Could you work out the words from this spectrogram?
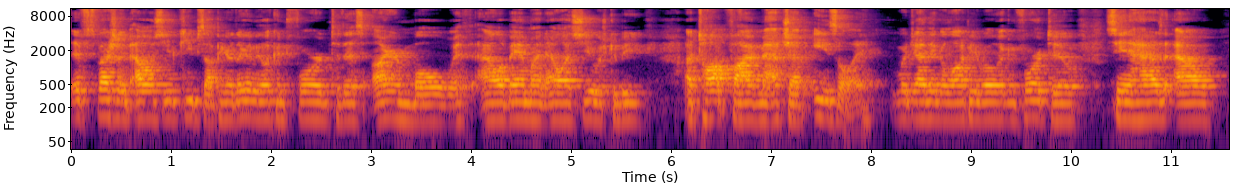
especially if LSU keeps up here, they're going to be looking forward to this Iron Bowl with Alabama and LSU, which could be a top five matchup easily, which I think a lot of people are looking forward to, seeing has Al,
